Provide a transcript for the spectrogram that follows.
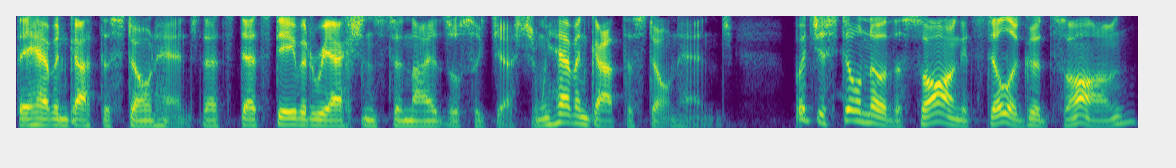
they haven't got the Stonehenge. That's that's David reactions to Nigel's suggestion. We haven't got the Stonehenge, but you still know the song. It's still a good song.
